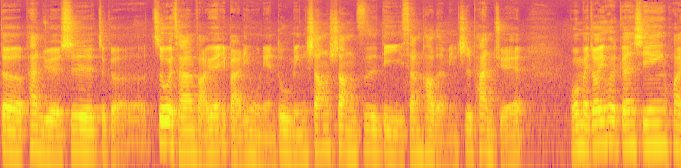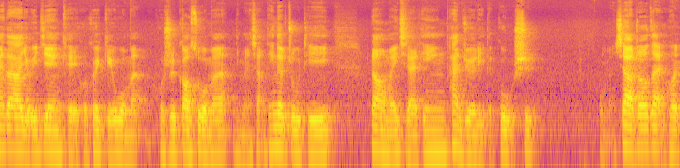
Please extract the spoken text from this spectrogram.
的判决是这个智慧财产法院一百零五年度民商上字第三号的民事判决。我每周一会更新，欢迎大家有意见可以回馈给我们，或是告诉我们你们想听的主题，让我们一起来听判决里的故事。我们下周再会。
